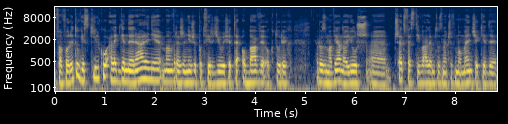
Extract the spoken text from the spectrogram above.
Faworytów jest kilku, ale generalnie mam wrażenie, że potwierdziły się te obawy, o których rozmawiano już e, przed festiwalem, to znaczy w momencie, kiedy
